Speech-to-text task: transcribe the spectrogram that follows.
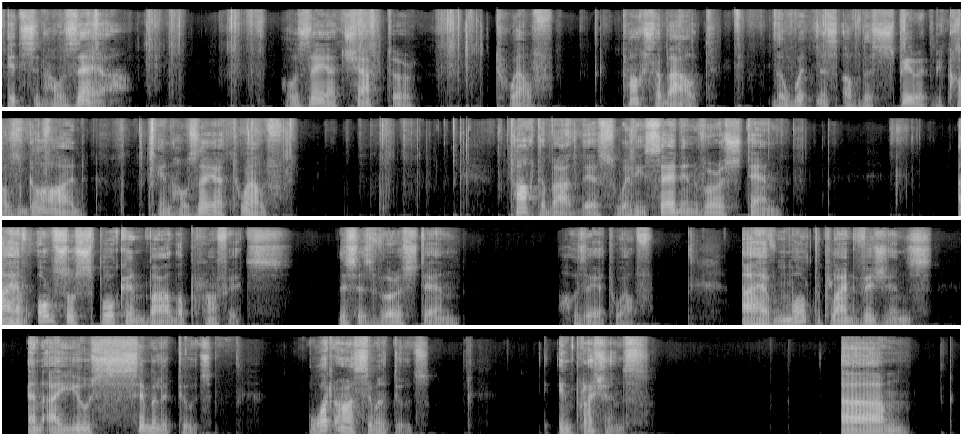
It's in Hosea. Hosea chapter 12 talks about the witness of the Spirit because God in Hosea 12 talked about this when he said in verse 10, I have also spoken by the prophets. This is verse 10, Hosea 12. I have multiplied visions and I use similitudes. What are similitudes? Impressions um,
